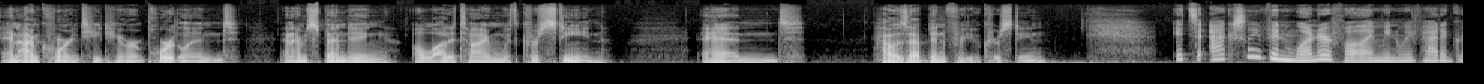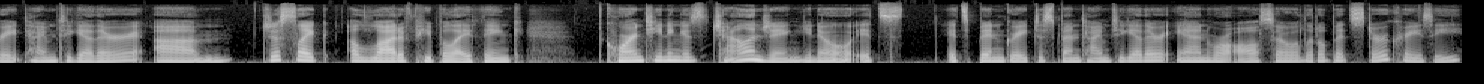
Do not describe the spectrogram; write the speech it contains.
and I'm quarantined here in Portland, and I'm spending a lot of time with Christine. And how has that been for you, Christine? It's actually been wonderful. I mean, we've had a great time together. Um, just like a lot of people, I think quarantining is challenging. You know, it's it's been great to spend time together, and we're also a little bit stir crazy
